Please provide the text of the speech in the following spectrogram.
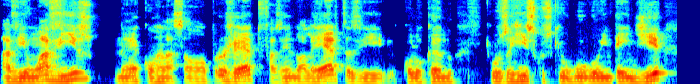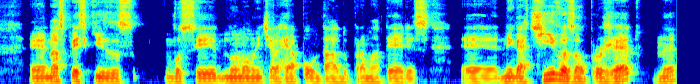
havia um aviso né, com relação ao projeto, fazendo alertas e colocando os riscos que o Google entendia. É, nas pesquisas, você normalmente era reapontado para matérias é, negativas ao projeto, né?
